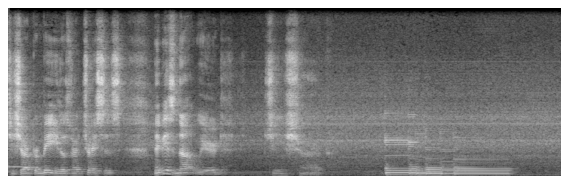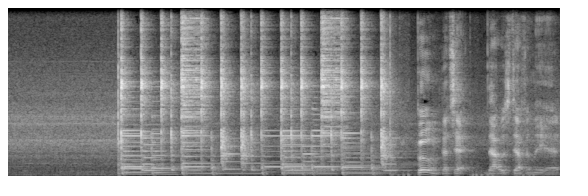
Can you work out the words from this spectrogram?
G sharp or B, those are choices. Maybe it's not weird. G sharp. That's it. That was definitely it.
